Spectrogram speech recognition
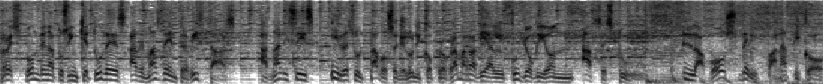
responden a tus inquietudes, además de entrevistas, análisis y resultados en el único programa radial cuyo guion haces tú. La voz del fanático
